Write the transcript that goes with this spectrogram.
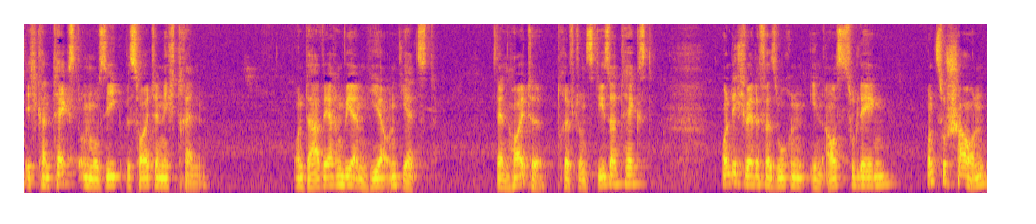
Ich kann Text und Musik bis heute nicht trennen. Und da wären wir im Hier und Jetzt. Denn heute trifft uns dieser Text und ich werde versuchen, ihn auszulegen und zu schauen,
